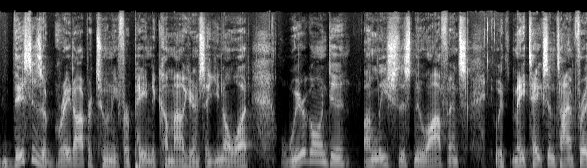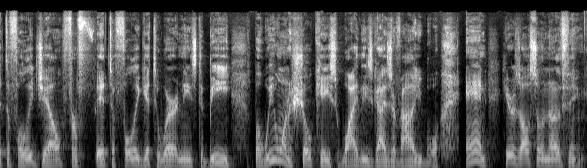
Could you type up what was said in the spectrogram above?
this is a great opportunity for Payton to come out here and say, you know what, we're going to unleash this new offense. It may take some time for it to fully gel, for it to fully get to where it needs to be, but we want to showcase why these guys are valuable. And here's also another thing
